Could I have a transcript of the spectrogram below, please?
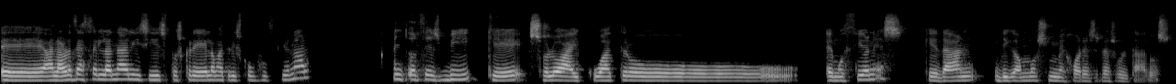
Eh, a la hora de hacer el análisis, pues creé la matriz confusional. Entonces vi que solo hay cuatro emociones que dan, digamos, mejores resultados,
